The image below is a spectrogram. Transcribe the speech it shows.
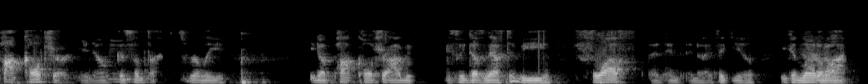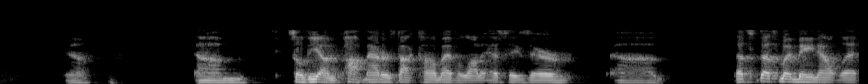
pop culture. You know, because Mhm. sometimes it's really you know pop culture obviously doesn't have to be fluff, and, and, and I think you you can learn a lot. Yeah. Um, so yeah, on popmatters.com, I have a lot of essays there. Uh, that's that's my main outlet.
